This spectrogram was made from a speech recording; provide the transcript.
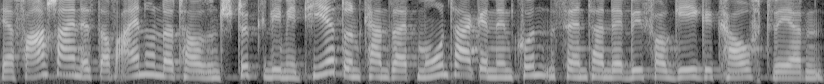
Der Fahrschein ist auf 100.000 Stück limitiert und kann seit Montag in den Kundencentern der BVG gekauft werden.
